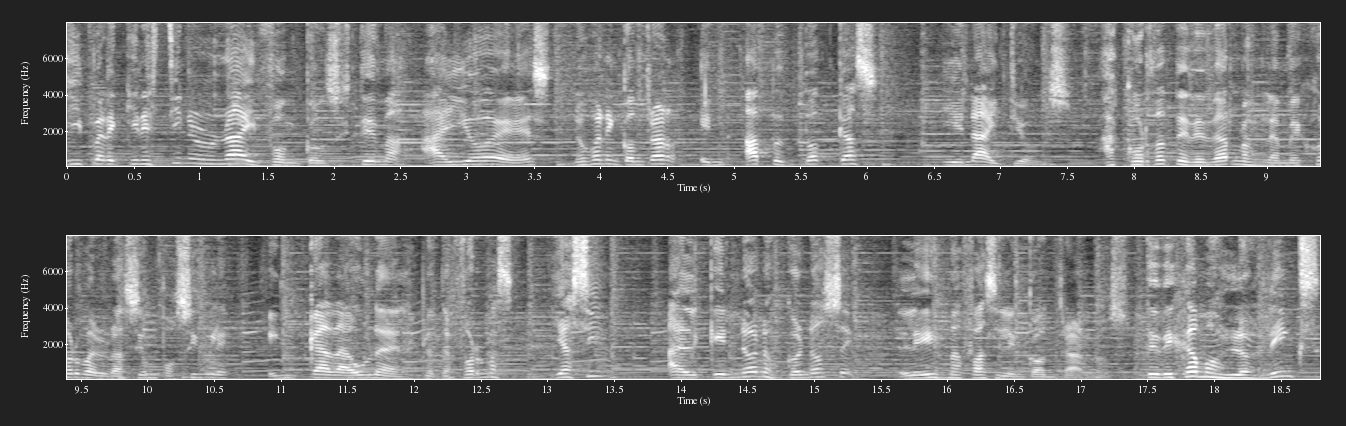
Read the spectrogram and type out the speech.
Y para quienes tienen un iPhone con sistema iOS, nos van a encontrar en Apple Podcasts y en iTunes. Acordate de darnos la mejor valoración posible en cada una de las plataformas y así al que no nos conoce le es más fácil encontrarnos. Te dejamos los links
